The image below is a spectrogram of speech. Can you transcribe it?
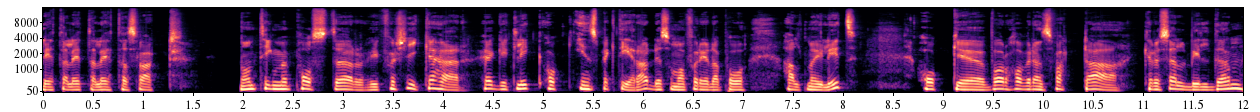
Leta, leta, leta svart. Någonting med poster. Vi får kika här. Högerklick och inspektera. Det som man får reda på allt möjligt. Och eh, var har vi den svarta? Karusellbilden,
